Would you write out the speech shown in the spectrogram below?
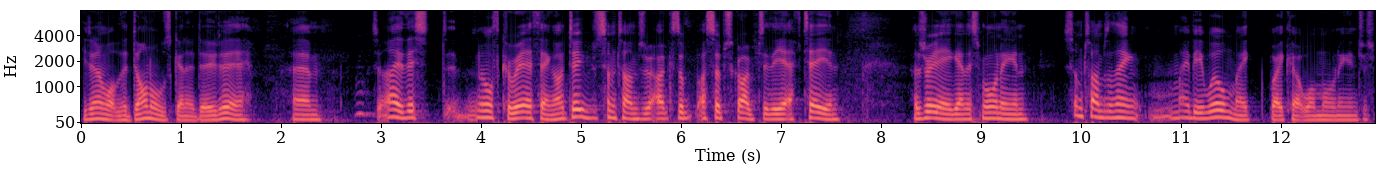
you don't know what the Donald's going to do, do you? Um, I don't know this North Korea thing. I do sometimes uh, because I, I subscribe to the FT, and I was reading again this morning, and sometimes I think maybe he will make wake up one morning and just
